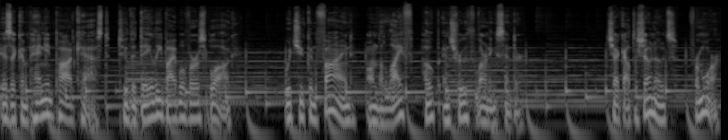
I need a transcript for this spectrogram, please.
is a companion podcast to the Daily Bible Verse blog, which you can find on the Life, Hope, and Truth Learning Center. Check out the show notes for more.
